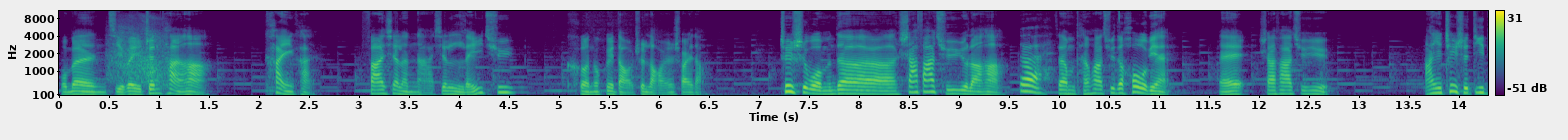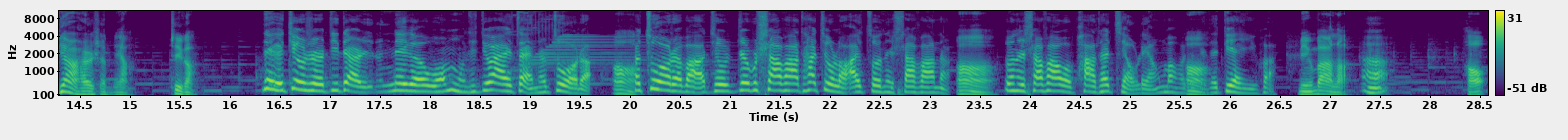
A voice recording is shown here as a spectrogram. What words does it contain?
我们几位侦探哈，看一看，发现了哪些雷区，可能会导致老人摔倒。这是我们的沙发区域了哈。对，在我们谈话区的后边，哎，沙发区域。阿姨，这是地垫还是什么呀？这个，那个就是地垫那个我母亲就爱在那坐着。啊。她坐着吧，就这不沙发，她就老爱坐那沙发那儿。啊。坐那沙发，我怕她脚凉嘛，我就给她垫一块。明白了。嗯。好，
